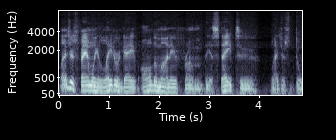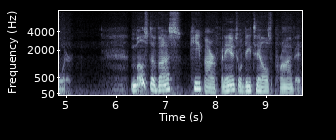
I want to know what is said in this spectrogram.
Ledger's family later gave all the money from the estate to Ledger's daughter. Most of us keep our financial details private,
